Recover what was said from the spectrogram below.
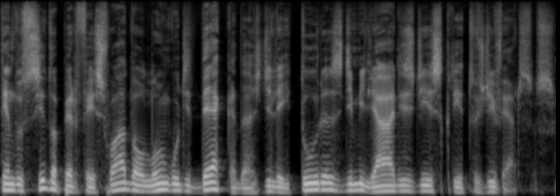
tendo sido aperfeiçoado ao longo de décadas de leituras de milhares de escritos diversos.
